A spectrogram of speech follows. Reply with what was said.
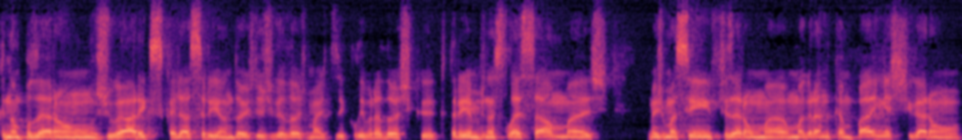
que não puderam jogar e que se calhar seriam dois dos jogadores mais desequilibradores que, que teríamos na seleção, mas mesmo assim fizeram uma, uma grande campanha, chegaram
